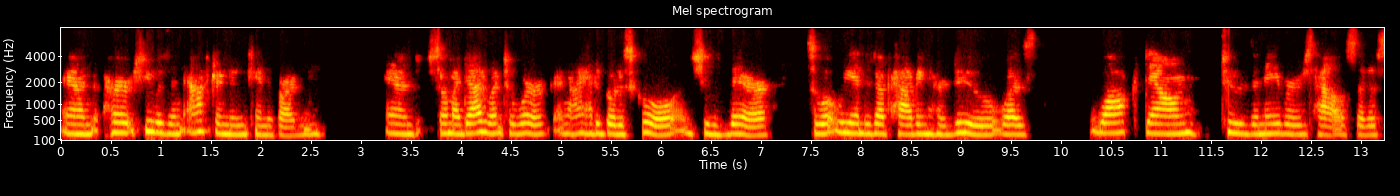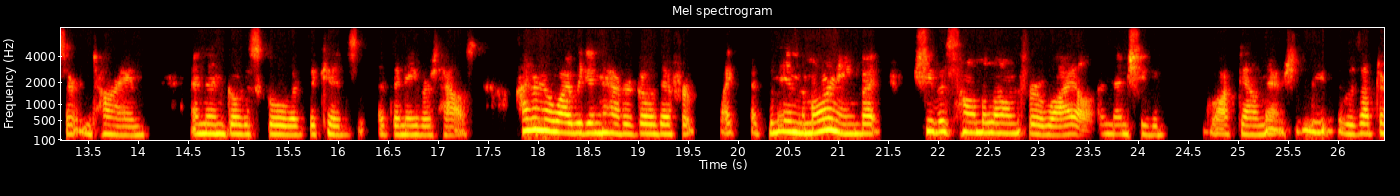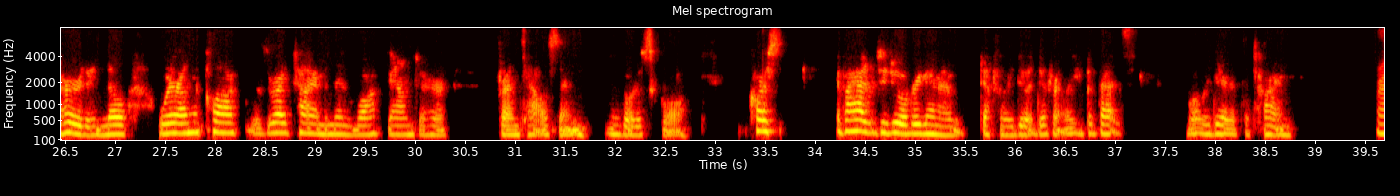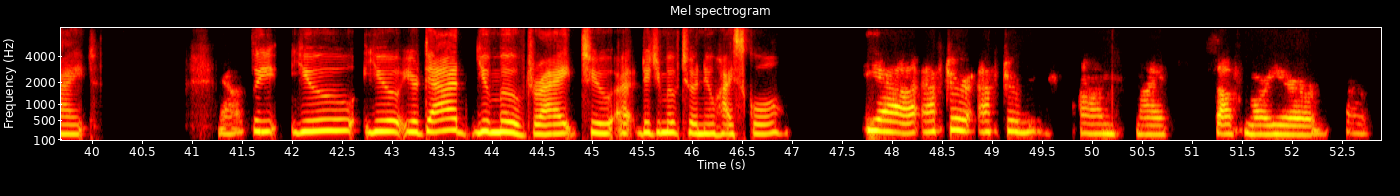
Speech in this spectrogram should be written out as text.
and her she was in afternoon kindergarten, and so my dad went to work, and I had to go to school, and she was there. So what we ended up having her do was walk down to the neighbor's house at a certain time, and then go to school with the kids at the neighbor's house. I don't know why we didn't have her go there for like in the morning, but she was home alone for a while and then she would walk down there. She it was up to her to know where on the clock was the right time and then walk down to her friend's house and, and go to school. Of course, if I had to do over again, I would definitely do it differently, but that's what we did at the time. Right. Yeah. So you, you, your dad, you moved right to. Uh, did you move to a new high school? Yeah. After after um, my sophomore year,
